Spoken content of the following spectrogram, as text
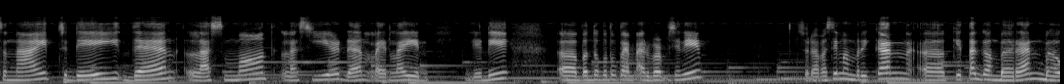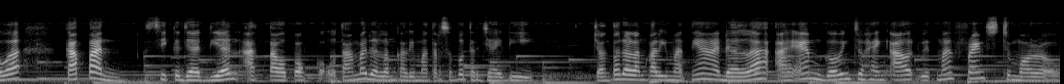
tonight, today, then, last month, last year, dan lain-lain. Jadi eh, bentuk-bentuk time adverbs ini sudah pasti memberikan uh, kita gambaran bahwa kapan si kejadian atau pokok utama dalam kalimat tersebut terjadi. Contoh dalam kalimatnya adalah I am going to hang out with my friends tomorrow.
